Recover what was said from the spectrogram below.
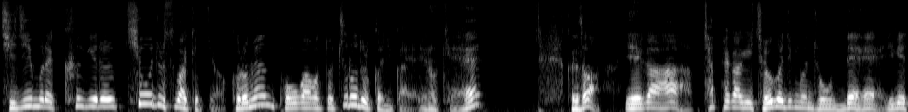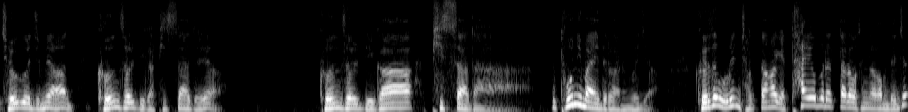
지지물의 크기를 키워줄 수밖에 없죠. 그러면 보호각은 또 줄어들 거니까요. 이렇게. 그래서 얘가 차폐각이 적어진 건 좋은데 이게 적어지면 건설비가 비싸져요. 건설비가 비싸다. 돈이 많이 들어가는 거죠. 그래서 우리는 적당하게 타협을 했다고 생각하면 되죠.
